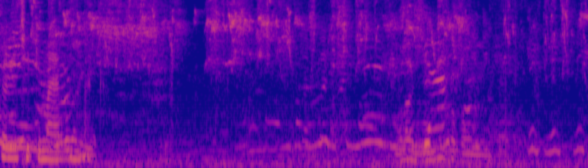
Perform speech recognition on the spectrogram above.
Şöyle çekeyim hayatım bak. Ulan zemini kapanıyor. Zik zik zik.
